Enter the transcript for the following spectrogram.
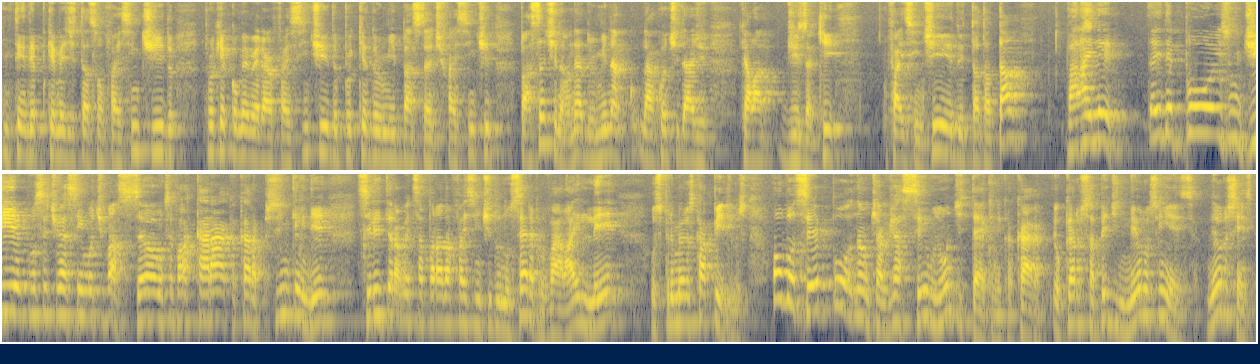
entender porque meditação faz sentido, porque comer melhor faz sentido, porque dormir bastante faz sentido. Bastante não, né? Dormir na, na quantidade que ela diz aqui faz sentido e tal, tal, tal. Vai lá e lê. Daí depois, um dia que você tiver sem motivação, que você fala, caraca, cara, preciso entender se literalmente essa parada faz sentido no cérebro, vai lá e lê os primeiros capítulos. Ou você, pô, não, Thiago, já sei um monte de técnica, cara, eu quero saber de neurociência. Neurociência.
